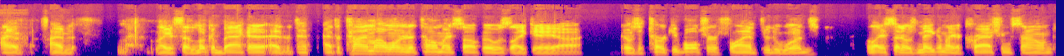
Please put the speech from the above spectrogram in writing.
I have I have like I said, looking back at at, at the time, I wanted to tell myself it was like a uh, it was a turkey vulture flying through the woods. But like I said, it was making like a crashing sound.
